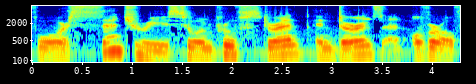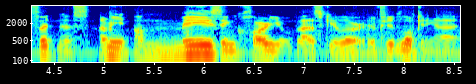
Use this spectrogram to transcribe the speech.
for centuries to improve strength, endurance, and overall fitness. I mean, amazing cardiovascular. If you're looking at,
